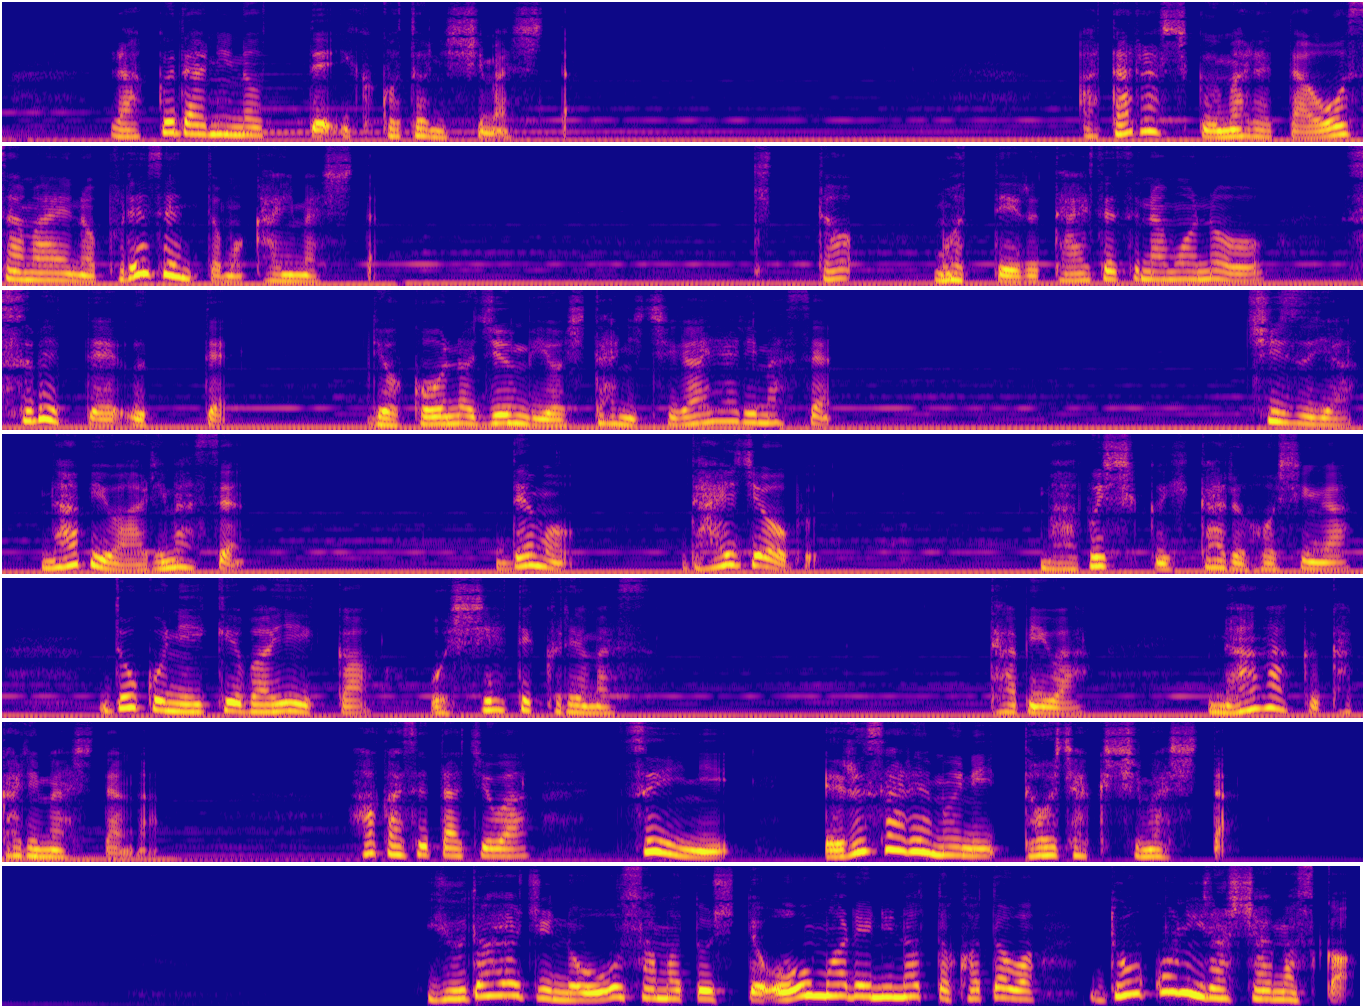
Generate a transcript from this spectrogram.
ラクダに乗って行くことにしました。新しく生まれた王様へのプレゼントも買いました。きっと持っている大切なものをすべて売って旅行の準備をしたに違いありません。地図やナビはありません。でも大丈夫。眩しく光る星がどこに行けばいいか教えてくれます。旅は長くかかりましたが博士たちはついにエルサレムに到着しました。ユダヤ人の王様としてお生まれになった方はどこにいらっしゃいますか？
